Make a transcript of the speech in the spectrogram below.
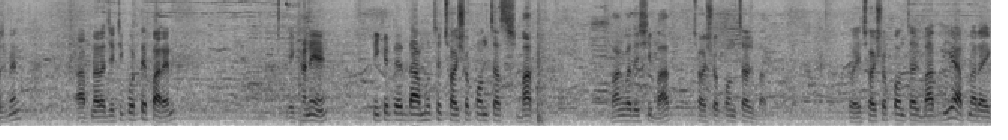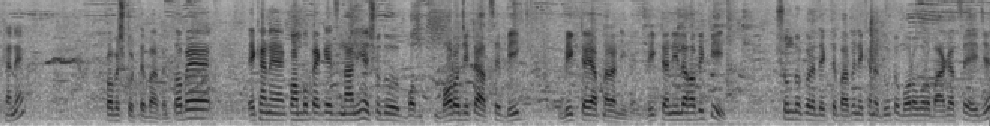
আসবেন, আপনারা যেটি করতে পারেন এখানে টিকিটের দাম হচ্ছে ছয়শো পঞ্চাশ বাত, বাংলাদেশি বাত, ছয়শো পঞ্চাশ বাত। তো এই ছয়শো পঞ্চাশ বাত দিয়ে আপনারা এখানে প্রবেশ করতে পারবেন। তবে এখানে কম্বো প্যাকেজ না নিয়ে শুধু বড় যেটা আছে, বিগ, বিগটাই আপনারা নেবেন। বিগটা নিলে হবে কি? সুন্দর করে দেখতে পারবেন। এখানে দুটো বড় বড় বাঘ আছে, এই যে,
